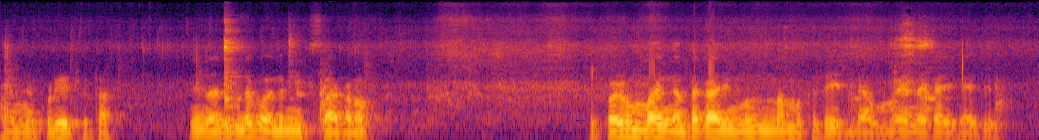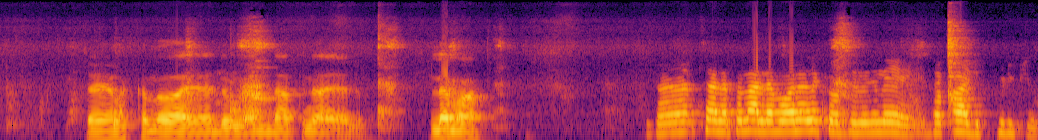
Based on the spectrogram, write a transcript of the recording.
മഞ്ഞൾപ്പൊടി ഇട്ടിട്ടാ. ഇത് നല്ലപോലെ മിക്സ് ആക്കണം. ഇപ്പോഴും ഉമ്മ ഇങ്ങനത്തെ കാര്യങ്ങളൊന്നും നമുക്ക് തരില്ല. ഉമ്മ തന്നെ കൈകാര്യം പക്ഷേ ഇളക്കുന്നതായാലും എല്ലാത്തിനായാലും അല്ലേ ഇത് ചിലപ്പോ നല്ലപോലെ ഇളക്കി കൊടുത്തില്ലെങ്കിലേ ഇതൊക്കെ അടിപ്പിടിക്കും.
